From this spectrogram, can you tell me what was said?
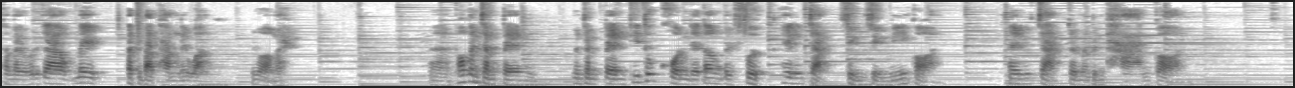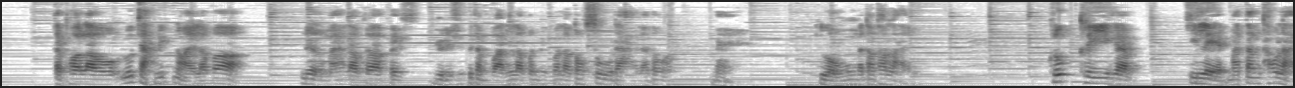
ทำไมพระพุทธเจ้าไม่ปฏิบัติธรรมในวังนึกออกไหมเพราะมันจำเป็น มันจำเป็นที่ทุกคนจะต้องไปฝึกให้รู้จักสิ่งสิ่งนี้ก่อน ให้รู้จักจนมันเป็นฐานก่อน แต่พอเรารู้จักนิดหน่อยแล้วก็เนื่องมาเราก็ไปอยู่ในชีวิตประจำวัน เราก็นึกว่าเราต้องสู้ได้เราต้องแหมหลงมาตั้งเท่าไหร่คลุกคลีกับกิเลสมาตั้งเท่าไหร่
